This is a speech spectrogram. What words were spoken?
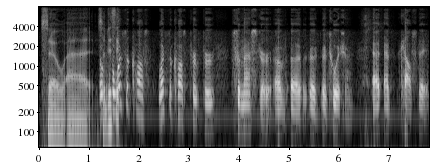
So, uh, so, so this. what's the cost? What's the cost per, per semester of uh, tuition? At, at Cal State?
